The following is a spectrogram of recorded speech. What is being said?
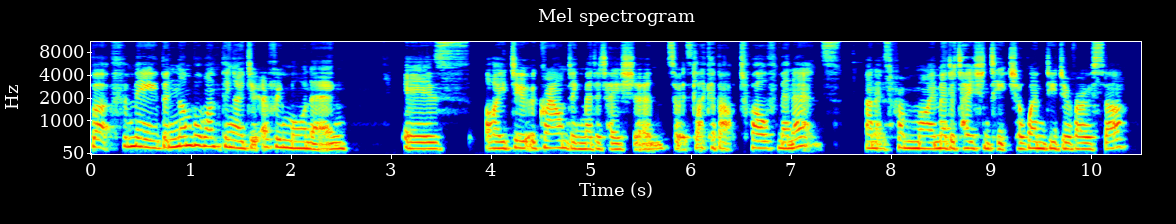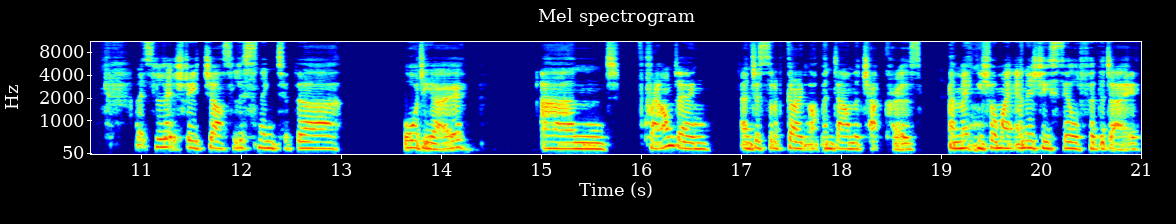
but for me, the number one thing I do every morning is I do a grounding meditation. So it's like about 12 minutes, and it's from my meditation teacher, Wendy DeRosa. And it's literally just listening to the audio and grounding and just sort of going up and down the chakras and making sure my energy sealed for the day.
